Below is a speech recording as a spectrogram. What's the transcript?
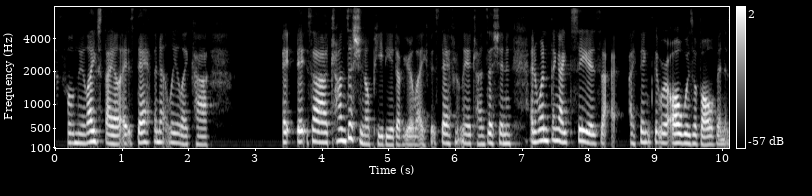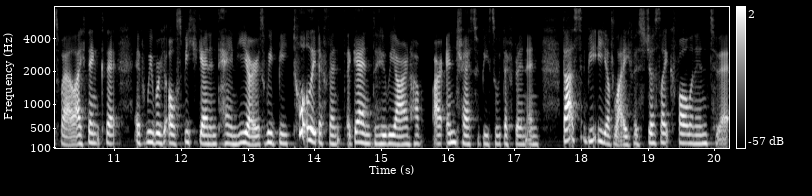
this whole new lifestyle. It's definitely like a it, it's a transitional period of your life. It's definitely a transition. And, and one thing i'd say is that I- i think that we're always evolving as well. I think that if we were to all speak again in 10 years we'd be totally different again to who we are and have our interests would be so different. And that's the beauty of life. It's just like falling into it.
